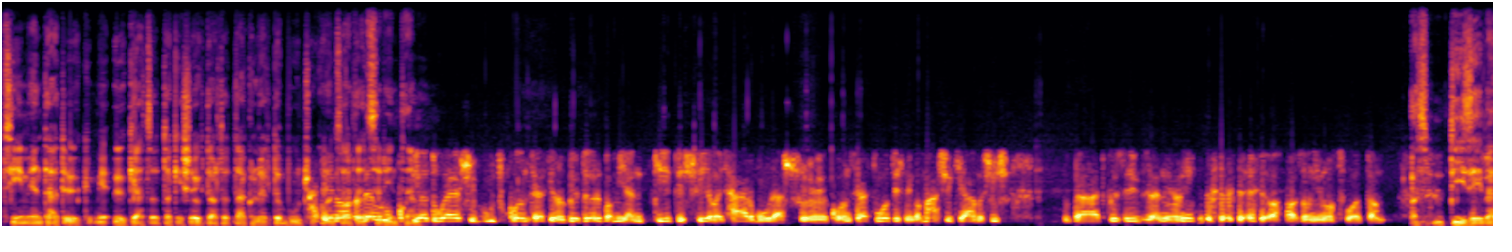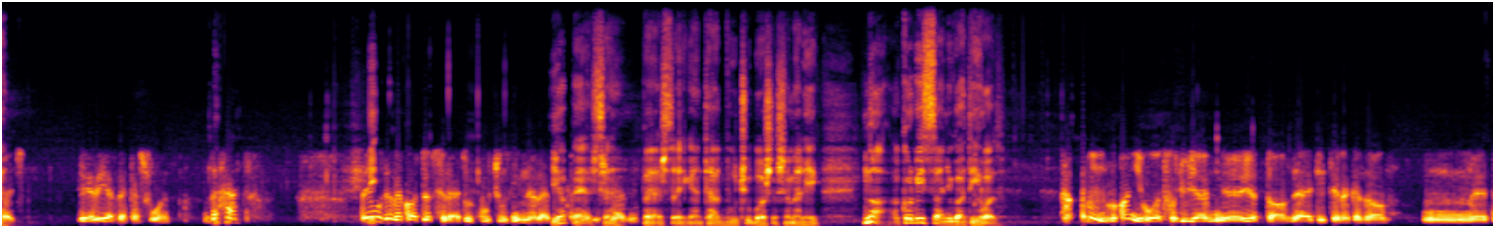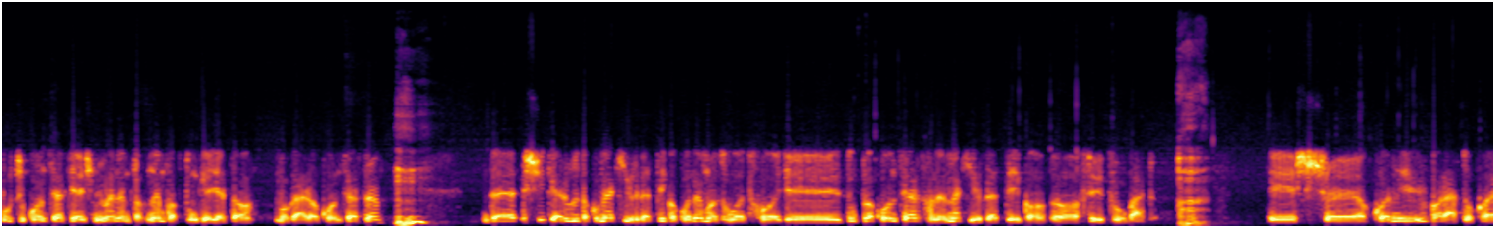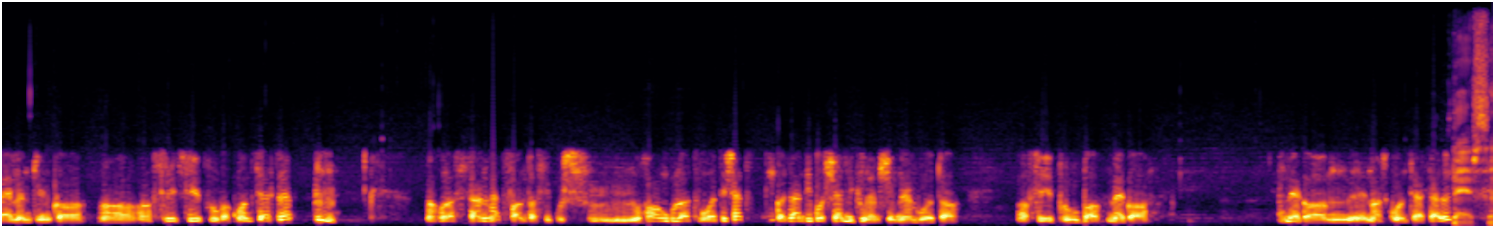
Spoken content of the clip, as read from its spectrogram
címén, tehát ők, ők játszottak és ők tartották a legtöbb búcsú hát koncertet az szerintem. Európa kiadó első búcsú koncertjén a Gödörben, milyen két és fél vagy három órás koncert volt, és még a másik János is beállt közéjük zenélni, azon én ott voltam. Az tíz éve. Érdekes volt. De hát a jó zenekar többször el tud búcsúzni, innen lehet Ja persze, persze, igen, tehát búcsúból sosem elég. Na, akkor vissza a nyugatihoz. Annyi volt, hogy ugye jött az LGT-nek ez a mm, búcsú koncertje, és mi már nem, nem kaptunk jegyet a, magára a koncertre. Uh-huh. De sikerült, akkor meghirdették, akkor nem az volt, hogy dupla koncert, hanem meghirdették a, a főpróbát. Aha. És akkor mi barátokkal elmentünk a, a, a fő, főpróba koncertre, ahol aztán hát fantasztikus hangulat volt, és hát igazándiból semmi különbség nem volt a, a főpróba, meg a, meg a nagy koncert előtt. Persze.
